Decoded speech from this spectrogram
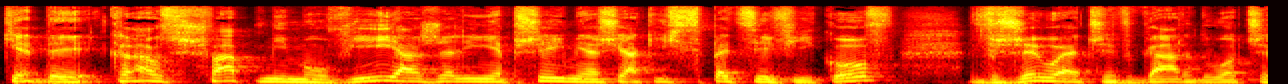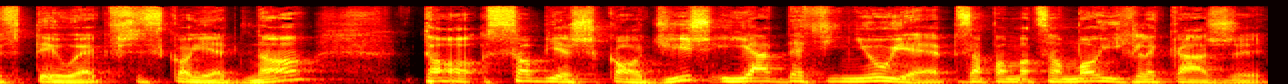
Kiedy Klaus Schwab mi mówi, jeżeli nie przyjmiesz jakichś specyfików w żyłę, czy w gardło, czy w tyłek, wszystko jedno, to sobie szkodzisz i ja definiuję za pomocą moich lekarzy,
